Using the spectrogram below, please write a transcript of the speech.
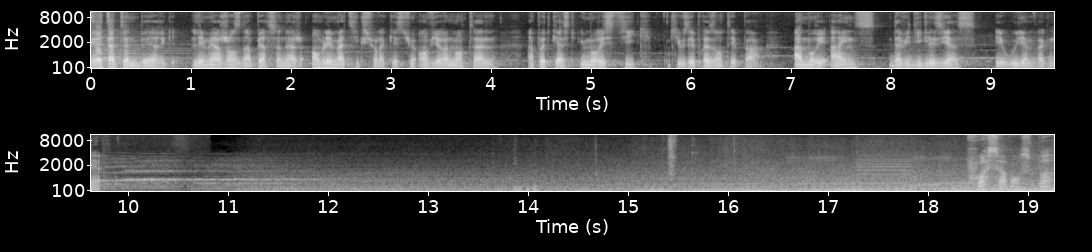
Greta Thunberg, l'émergence d'un personnage emblématique sur la question environnementale, un podcast humoristique qui vous est présenté par Amaury Heinz, David Iglesias et William Wagner. Pourquoi ça avance pas?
